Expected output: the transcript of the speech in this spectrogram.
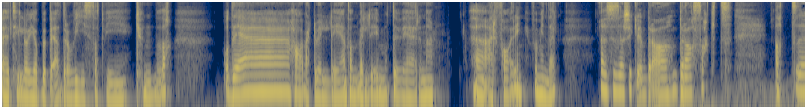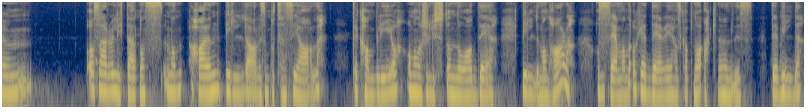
eh, til å jobbe bedre og vise at vi kunne, da. Og det har vært veldig, en sånn veldig motiverende eh, erfaring for min del. Jeg syns det er skikkelig bra, bra sagt. At um, Og så er det vel litt det at man, man har en bilde av liksom potensialet det kan bli òg, og man har så lyst til å nå det bildet man har, da. Og så ser man ok, det vi har skapt nå, er ikke nødvendigvis det bildet.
